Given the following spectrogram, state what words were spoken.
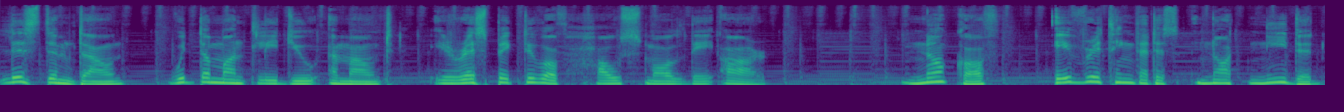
List them down with the monthly due amount, irrespective of how small they are. Knock off everything that is not needed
